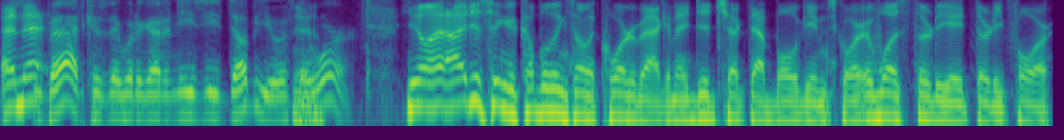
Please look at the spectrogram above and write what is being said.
And that, too bad because they would have got an easy W if yeah. they were. You know, I, I, just think a couple things on the quarterback, and I did check that bowl game score. It was 38 34.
